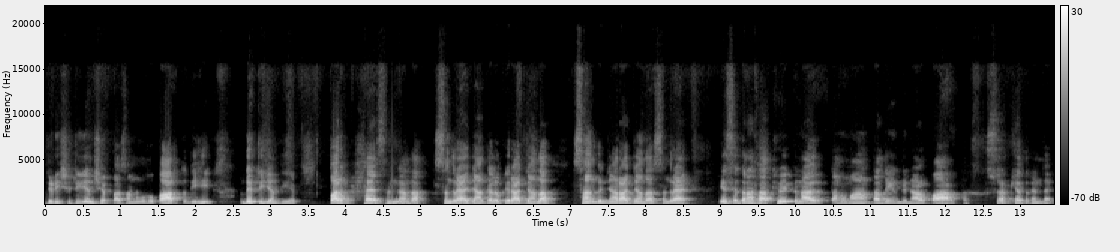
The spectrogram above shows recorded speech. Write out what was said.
ਜਿਹੜੀ ਸਿਟੀਜ਼ਨਸ਼ਿਪ ਆ ਸਾਨੂੰ ਉਹ ਭਾਰਤ ਦੀ ਹੀ ਦਿੱਤੀ ਜਾਂਦੀ ਹੈ। ਪਰ ਹੈ ਸੰਘਾਂ ਦਾ ਸੰਗ੍ਰਹਿ, ਜਾਂ ਕਹ ਲਓ ਕਿ ਰਾਜਾਂ ਦਾ ਸੰਘ ਜਾਂ ਰਾਜਾਂ ਦਾ ਸੰਗ੍ਰਹਿ। ਇਸੇ ਤਰ੍ਹਾਂ ਸਾਥੀਓ, ਇੱਕ ਨਾਗਰਿਕਤਾ ਨੂੰ ਮਾਨਤਾ ਦੇਣ ਦੇ ਨਾਲ ਭਾਰਤ ਸੁਰੱਖਿਅਤ ਰਹਿੰਦਾ ਹੈ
